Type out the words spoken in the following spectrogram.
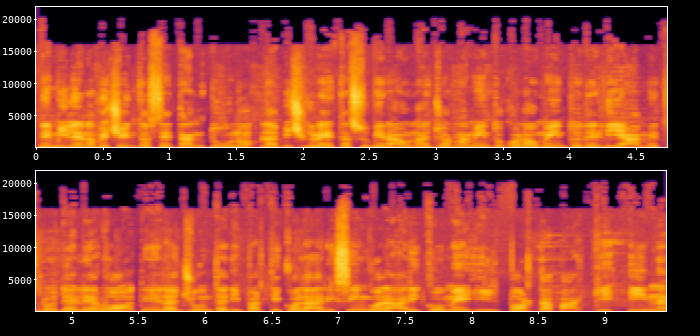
Nel 1971 la bicicletta subirà un aggiornamento con l'aumento del diametro delle ruote e l'aggiunta di particolari singolari come il portapacchi in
